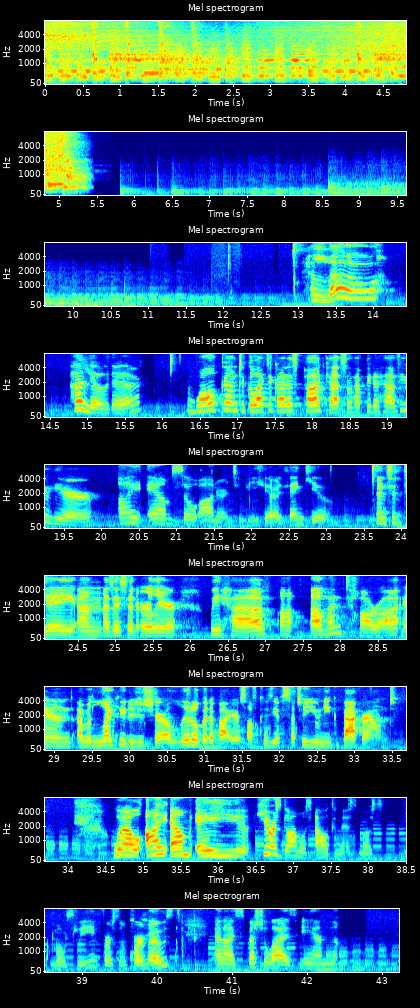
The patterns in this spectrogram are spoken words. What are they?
Hello. Hello there. Welcome to Galactic Goddess Podcast. So happy to have you here. I am so honored to be here. Thank you. And today, um, as I said earlier, we have uh, Avantara, and I would like you to just share a little bit about yourself because you have such a unique background. Well, I am a Hieros Gamos alchemist, most mostly, first and foremost, and I specialize in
